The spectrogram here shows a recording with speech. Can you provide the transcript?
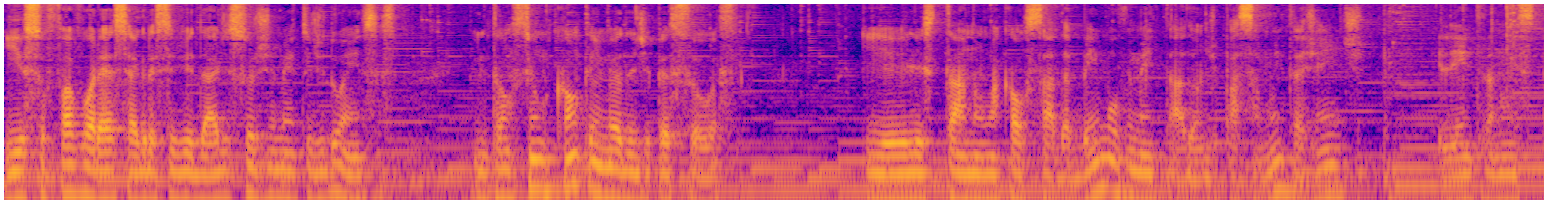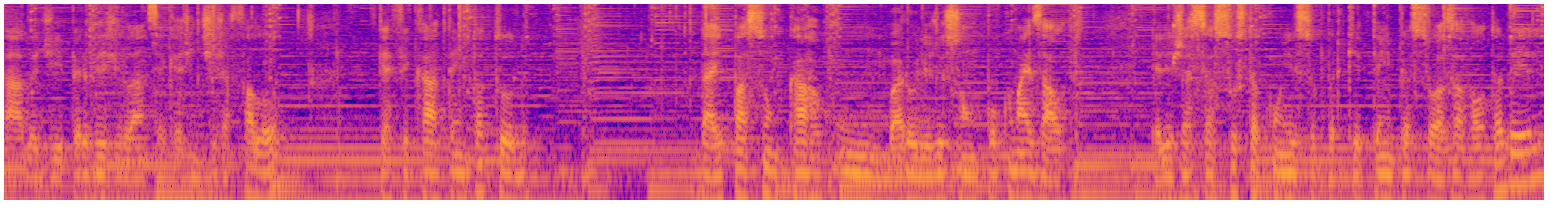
e isso favorece a agressividade e surgimento de doenças. Então, se um cão tem medo de pessoas e ele está numa calçada bem movimentada onde passa muita gente, ele entra num estado de hipervigilância que a gente já falou, que é ficar atento a tudo. Daí passa um carro com um barulho de som um pouco mais alto. Ele já se assusta com isso porque tem pessoas à volta dele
